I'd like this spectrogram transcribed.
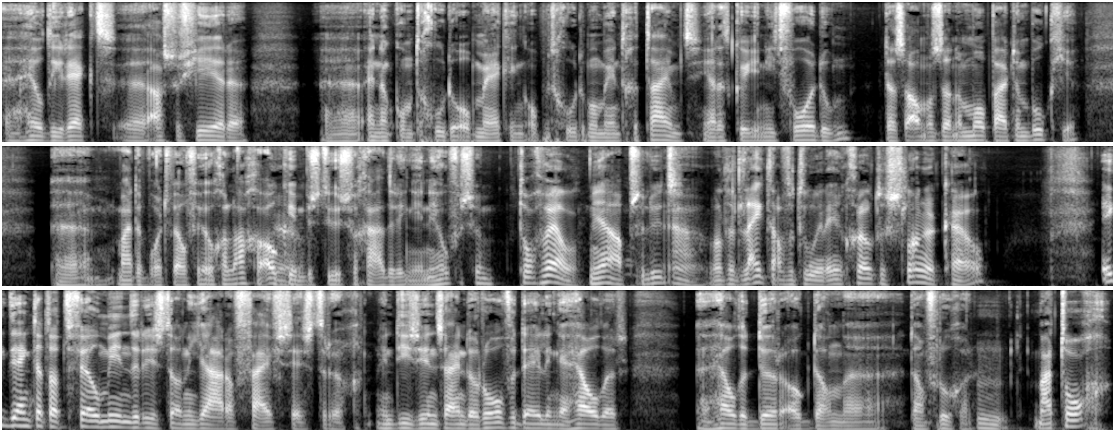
heel direct uh, associëren. en dan komt de goede opmerking op het goede moment getimed. Ja, dat kun je niet voordoen. Dat is anders dan een mop uit een boekje. maar er wordt wel veel gelachen, ook ja. in bestuursvergaderingen in Hilversum. Toch wel? Ja, absoluut. Ja, want het lijkt af en toe in een grote slangenkuil. Ik denk dat dat veel minder is dan een jaar of vijf, zes terug. In die zin zijn de rolverdelingen helder, helderder ook dan, dan vroeger. Hmm. Maar toch,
